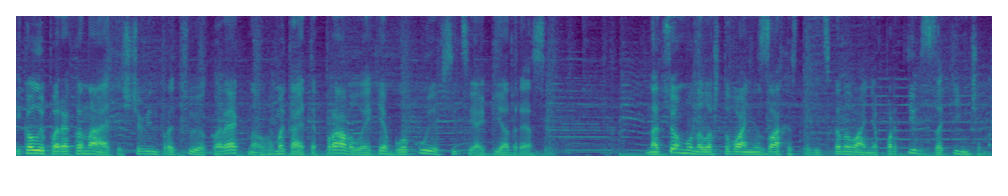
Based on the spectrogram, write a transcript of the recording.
І коли переконаєте, що він працює коректно, вмикайте правило, яке блокує всі ці IP-адреси. На цьому налаштування захисту від сканування портів закінчено.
